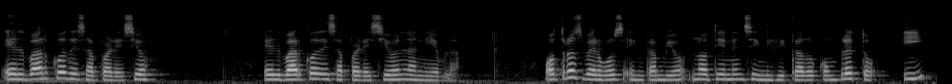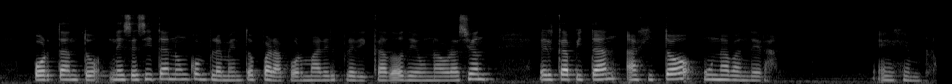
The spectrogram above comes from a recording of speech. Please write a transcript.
El barco desapareció. El barco desapareció en la niebla. Otros verbos, en cambio, no tienen significado completo y, por tanto, necesitan un complemento para formar el predicado de una oración. El capitán agitó una bandera. Ejemplo.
